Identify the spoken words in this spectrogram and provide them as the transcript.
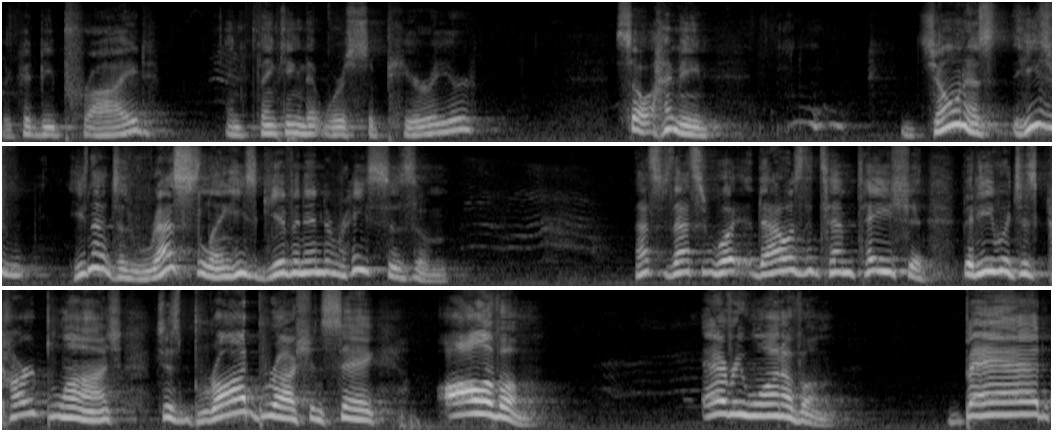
there could be pride in thinking that we're superior. So, I mean, Jonas, he's, he's not just wrestling, he's given into racism. That's, that's what, that was the temptation, that he would just carte blanche, just broad brush and say, all of them, every one of them, bad,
